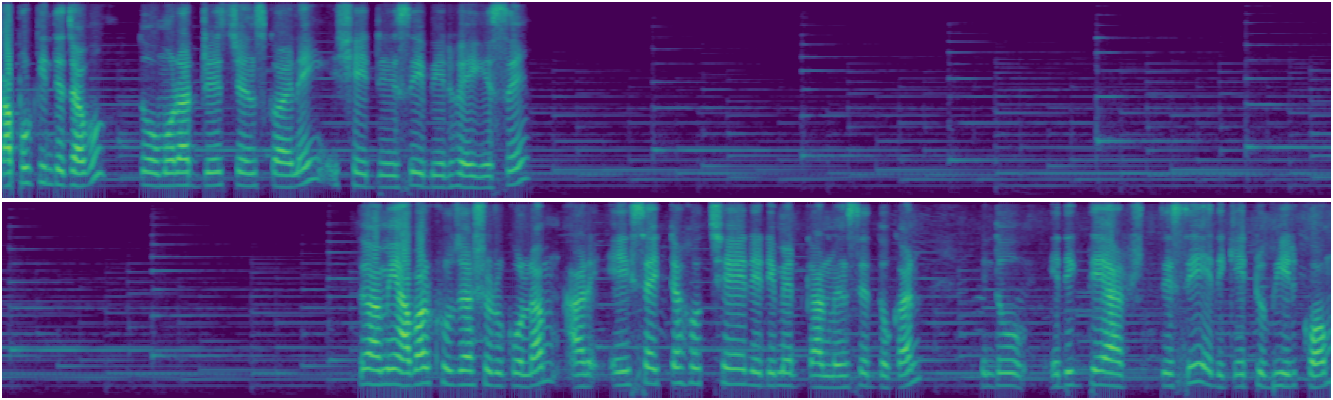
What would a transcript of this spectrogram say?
কাপড় কিনতে যাব। তো ওমর আর ড্রেস চেঞ্জ করে নেই, সেই ড্রেসেই বের হয়ে গেছে। তো আমি আবার খোঁজা শুরু করলাম, আর এই সাইডটা হচ্ছে রেডিমেড গার্মেন্টসের দোকান। কিন্তু এদিক দিয়ে আসতেছি, এদিকে একটু ভিড় কম।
